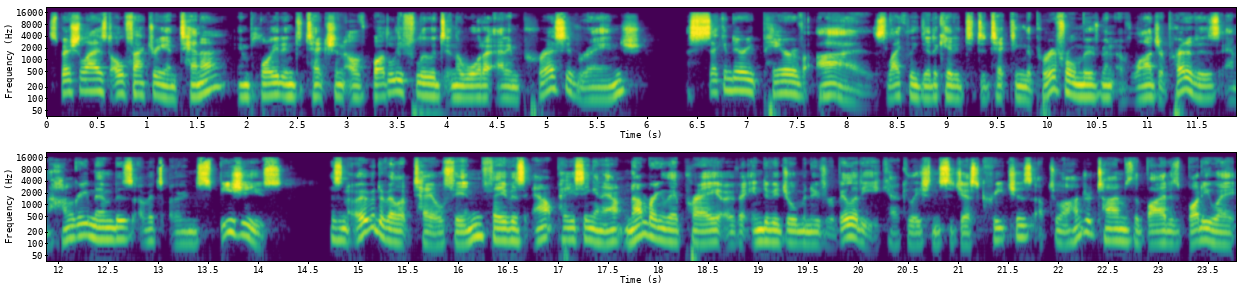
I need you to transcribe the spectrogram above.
Specialized olfactory antenna, employed in detection of bodily fluids in the water at impressive range. A secondary pair of eyes, likely dedicated to detecting the peripheral movement of larger predators and hungry members of its own species. Has an overdeveloped tail fin, favors outpacing and outnumbering their prey over individual maneuverability. Calculations suggest creatures up to 100 times the biter's body weight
